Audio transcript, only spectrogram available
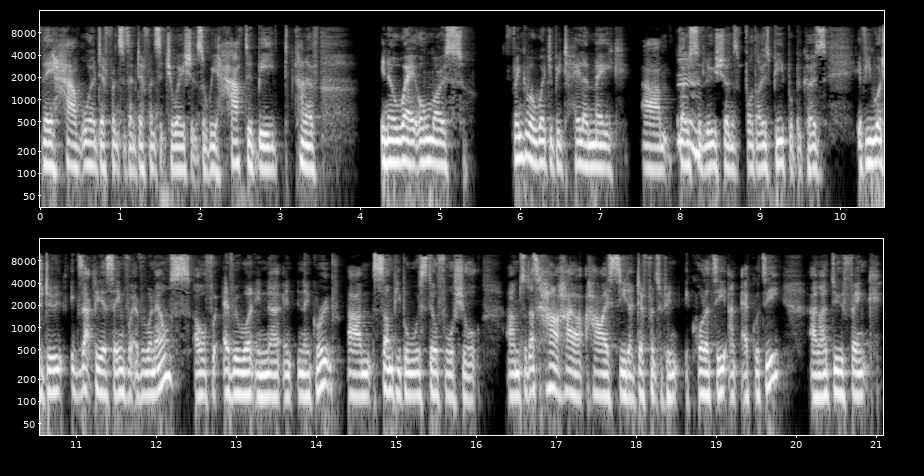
they have all the differences and different situations. So we have to be kind of, in a way, almost think of a way to be tailor make um, those mm. solutions for those people. Because if you were to do exactly the same for everyone else or for everyone in a, in, in a group, um, some people will still fall short. Um, so that's how, how, how I see the difference between equality and equity. And I do think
